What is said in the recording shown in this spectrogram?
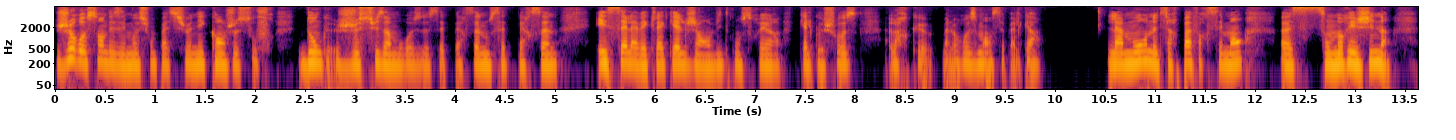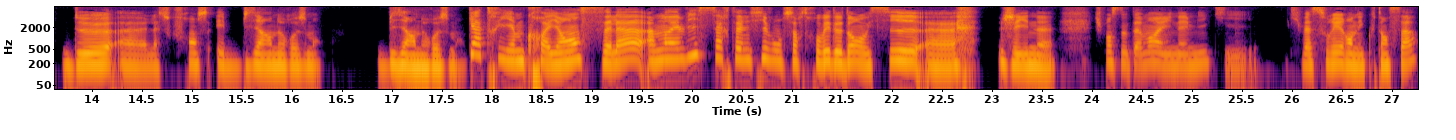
Je ressens des émotions passionnées quand je souffre, donc je suis amoureuse de cette personne ou cette personne est celle avec laquelle j'ai envie de construire quelque chose, alors que malheureusement c'est pas le cas l'amour ne tire pas forcément euh, son origine de euh, la souffrance et bien heureusement. Bien heureusement. Quatrième croyance, là, à mon avis, certaines filles vont se retrouver dedans aussi. Euh, j'ai une, je pense notamment à une amie qui, qui va sourire en écoutant ça.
